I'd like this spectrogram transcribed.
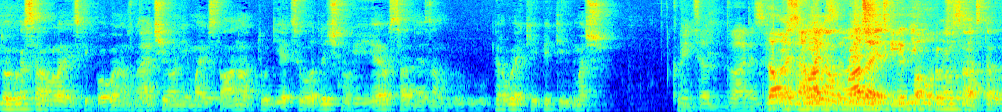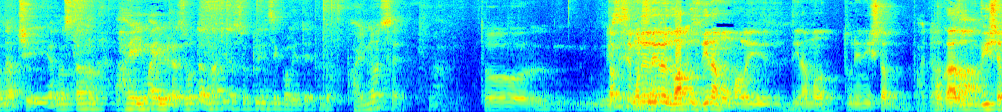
dobro sa omladinskim pogonom, znači oni imaju stvarno tu djecu odličnu i evo sad ne znam, u prvoj ekipi ti imaš Klince od 20. Da, oni su 18, mlada- Samo mlada 5-6 ekipa, u prvom sastavu, znači jednostavno, a imaju i rezultat, znači da su klinci kvalitetni. Pa i nose. To... Mislim, oni igraju dva plus Dinamom, ali Dinamo tu nije ništa Pa da. pokazao više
